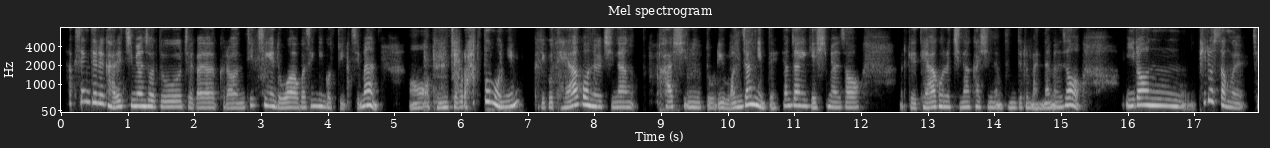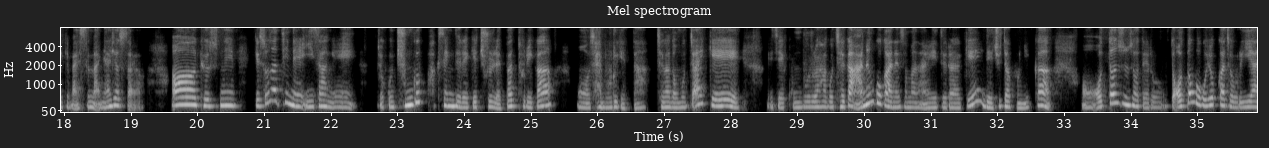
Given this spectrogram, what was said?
학생들을 가르치면서도 제가 그런 티칭의 노하우가 생긴 것도 있지만 어, 개인적으로 학부모님 그리고 대학원을 진학 가신 또 우리 원장님들 현장에 계시면서 이렇게 대학원을 진학하시는 분들을 만나면서 이런 필요성을 제게 말씀 많이 하셨어요. 아, 교수님, 이게 소나티네 이상의 조금 중급 학생들에게 줄 레파토리가 어, 잘 모르겠다. 제가 너무 짧게 이제 공부를 하고 제가 아는 곡 안에서만 아이들에게 내주다 보니까 어, 떤 순서대로 또 어떤 곡을 효과적으로 이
